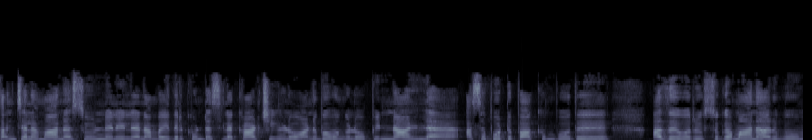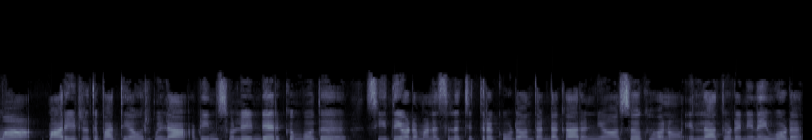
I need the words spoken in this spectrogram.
சஞ்சலமான சூழ்நிலையில் நம்ம எதிர்கொண்ட சில காட்சிகளோ அனுபவங்களோ பின்னாளில் அசைப்போட்டு பார்க்கும்போது அது ஒரு சுகமான அனுபவமாக மாறிடுறது பார்த்தியா உர்மிளா? அப்படின்னு சொல்லிகிட்டே இருக்கும்போது சீதையோட மனசில் சித்திரக்கூடம் தண்டகாரண்யம் அசோகவனம் எல்லாத்தோட நினைவோட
